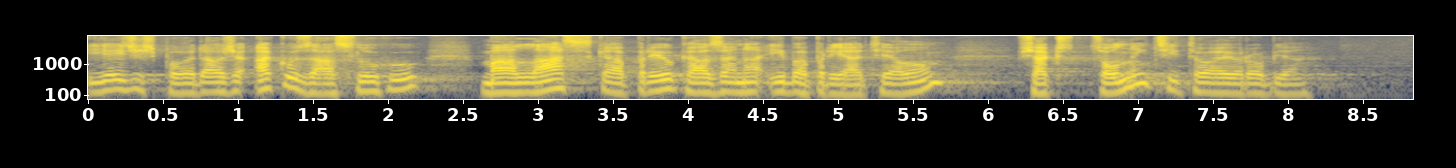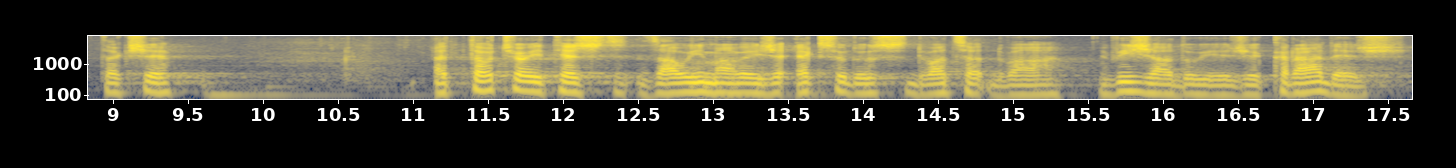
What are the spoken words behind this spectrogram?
Ježiš povedal, že akú zásluhu má láska preukázaná iba priateľom, však colníci to aj robia. Takže a to, čo je tiež zaujímavé, že Exodus 22 vyžaduje, že krádež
